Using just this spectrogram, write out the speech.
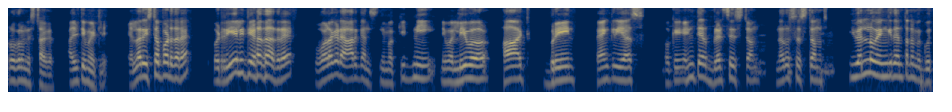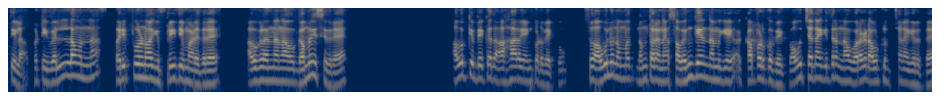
ಪ್ರೋಗ್ರಾಮ್ ಇಷ್ಟ ಆಗುತ್ತೆ ಅಲ್ಟಿಮೇಟ್ಲಿ ಎಲ್ಲರೂ ಇಷ್ಟಪಡ್ತಾರೆ ಬಟ್ ರಿಯಾಲಿಟಿ ಹೇಳೋದಾದ್ರೆ, ಒಳಗಡೆ ಆರ್ಗನ್ಸ್ ನಿಮ್ಮ ಕಿಡ್ನಿ ನಿಮ್ಮ liver heart brain pancreas okay entire blood system nerve systems ಇವೆಲ್ಲವೂ ಹೆಂಗಿದೆ ಅಂತ ನಮಗೆ ಗೊತ್ತಿಲ್ಲ. ಬಟ್ ಇವೆಲ್ಲವನ್ನ ಪರಿಪೂರ್ಣವಾಗಿ ಪ್ರೀತಿ ಮಾಡಿದ್ರೆ, ಅವುಗಳನ್ನ ನಾವು ಗಮನಿಸಿದ್ರೆ, ಅವಕ್ಕೆ ಬೇಕಾದ ಆಹಾರ ಹೆಂಗ್ ಕೊಡಬೇಕು? ಸೊ ಅವನು ನಮ್ಮ ನಮ್ಮ ತರನೇ ಸೊ ಹೆಂಗೆ ನಮಗೆ ಕಾಪಾಡ್ಕೋಬೇಕು? ಅವು ಚೆನ್ನಾಗಿದ್ರೆ ನಾವು ಹೊರಗಡೆ ಔಟ್ಲುಕ್ ಚೆನ್ನಾಗಿರುತ್ತೆ.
